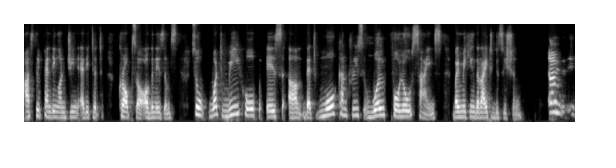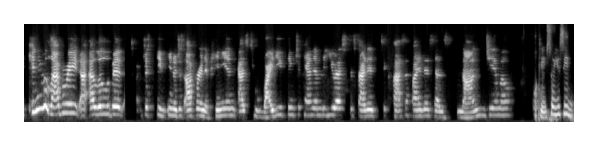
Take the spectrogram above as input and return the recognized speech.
are still pending on gene edited crops or organisms. So, what we hope is um, that more countries will follow science by making the right decision. Um, can you elaborate a, a little bit? Just you know, just offer an opinion as to why do you think Japan and the U.S. decided to classify this as non-GMO? Okay, so you see,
